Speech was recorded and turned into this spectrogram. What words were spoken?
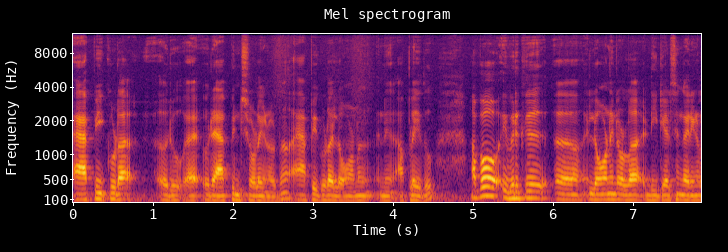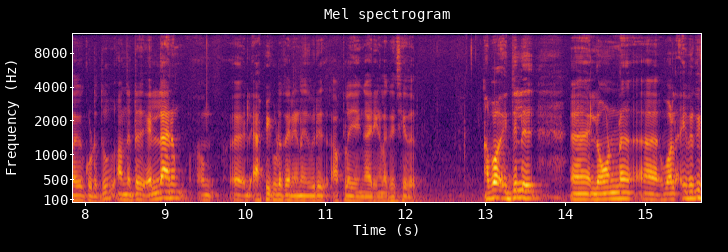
ആപ്പിൽ കൂടെ ഒരു ഒരു ആപ്പ് ഇൻസ്റ്റാൾ ചെയ്യണമായിരുന്നു. ആപ്പിൽ കൂടെ ലോണിന് അപ്ലൈ ചെയ്തു. അപ്പോൾ ഇവർക്ക് ലോണിലുള്ള ഡീറ്റെയിൽസും കാര്യങ്ങളൊക്കെ കൊടുത്തു. എന്നിട്ട് എല്ലാവരും ആപ്പിൽ കൂടെ തന്നെയാണ് ഇവർ അപ്ലൈ ചെയ്യാൻ കാര്യങ്ങളൊക്കെ ചെയ്തത്. അപ്പോൾ ഇതിൽ ലോണിന് ഇവർക്ക്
